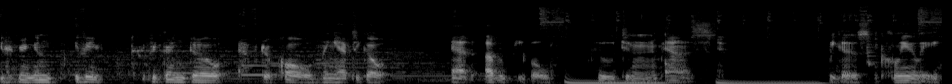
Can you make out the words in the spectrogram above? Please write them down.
if you're gonna if you if you're going to go after Cole, then you have to go at other people who didn't in the past. Because clearly,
